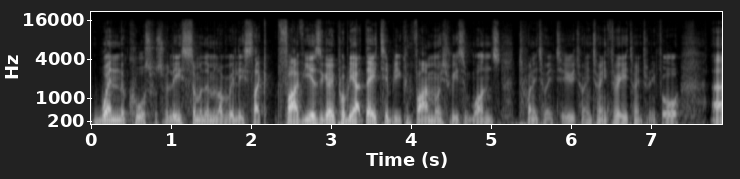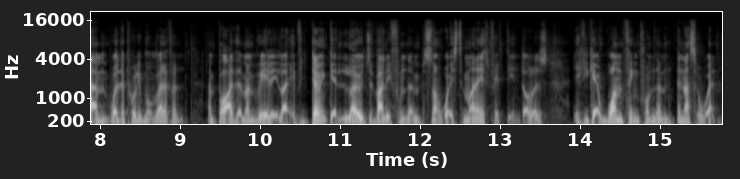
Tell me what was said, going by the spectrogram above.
when the course was released. Some of them are released like five years ago, probably outdated, but you can find most recent ones 2022, 2023, 2024, um, where they're probably more relevant and buy them. And really, like if you don't get loads of value from them, it's not a waste of money. It's fifteen dollars. If you get one thing from them, then that's a win.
